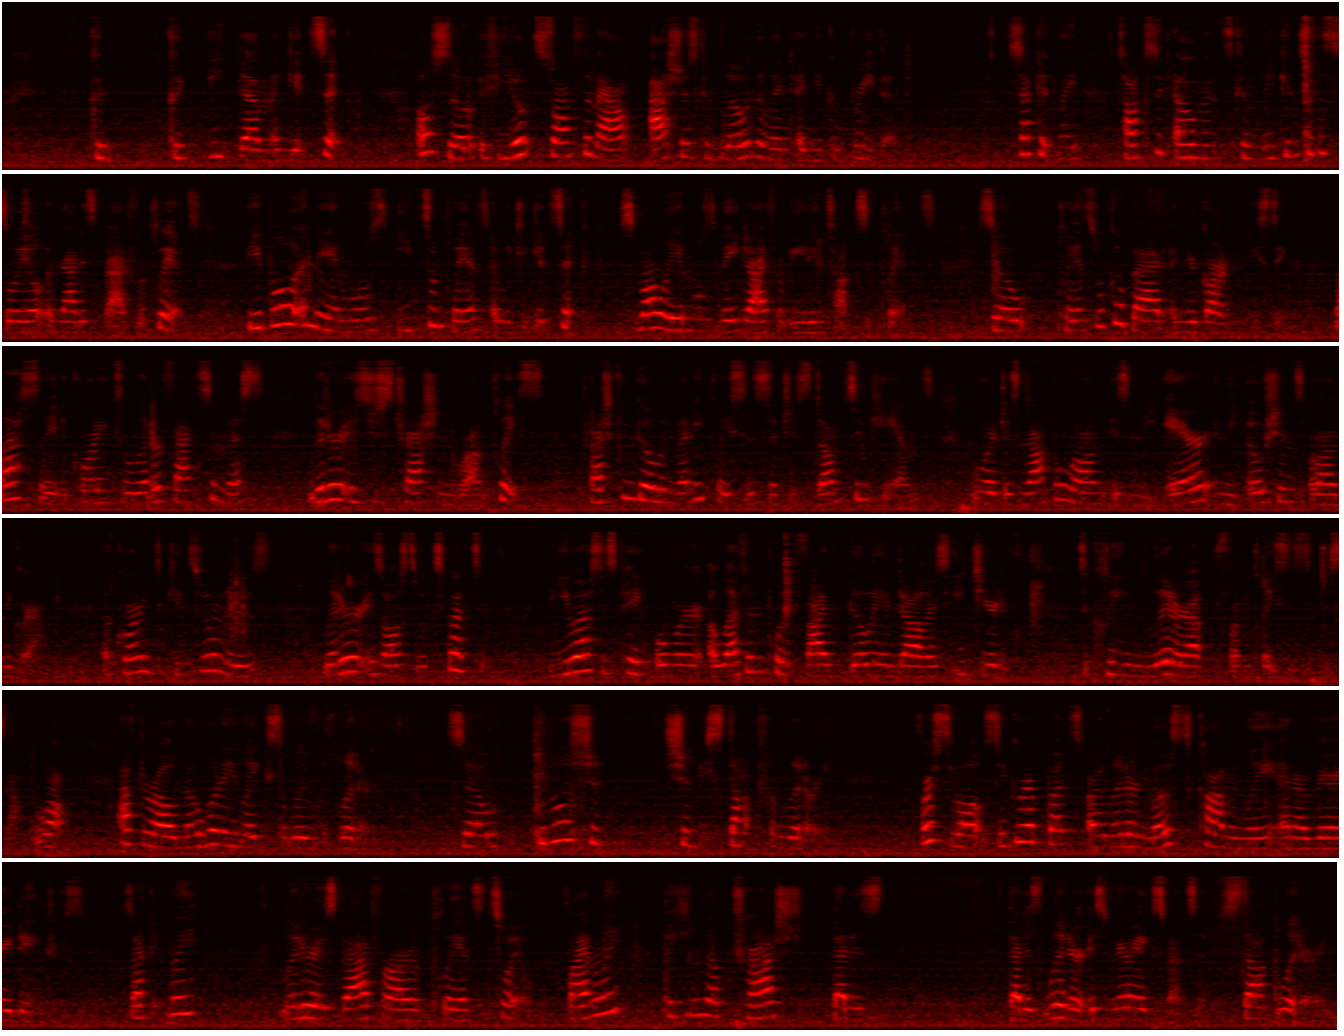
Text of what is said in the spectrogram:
could could eat them and get sick. Also, if you don't stomp them out, ashes can blow in the wind and you can breathe it. Secondly, toxic elements can leak into the soil and that is bad for plants. People and animals eat some plants and we could get sick. Small animals may die from eating toxic plants. So, plants will go bad and your garden may stink. Lastly, according to Litter Facts and Myths, litter is just trash in the wrong place. Trash can go in many places, such as dumps and cans, but where it does not belong is in the air, in the oceans, or on the ground. According to Kidsville News, litter is also expensive. The U.S. is paying over $11.5 billion each year to, to clean litter up from places it does not belong. After all, nobody likes to live with litter. So, people should, should be stopped from littering. First of all, cigarette butts are littered most commonly and are very dangerous. Secondly, litter is bad for our plants and soil. Finally, picking up trash that is that is litter is very expensive. Stop littering.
